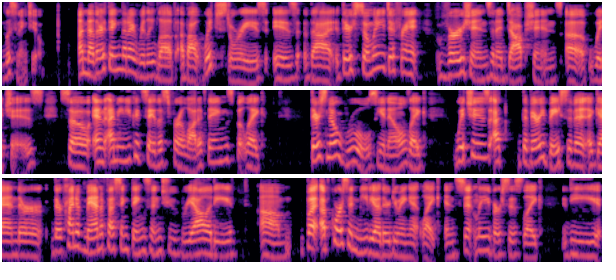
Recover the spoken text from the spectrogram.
listening to. Another thing that I really love about witch stories is that there's so many different versions and adoptions of witches. So, and I mean, you could say this for a lot of things, but like, there's no rules, you know? Like, witches at the very base of it, again, they're they're kind of manifesting things into reality. Um, but of course, in media, they're doing it like instantly versus like the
